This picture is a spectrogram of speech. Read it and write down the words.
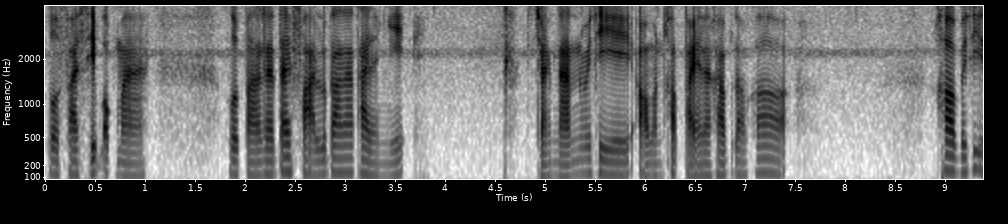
โหลดไฟล์ zip ออกมาโหลดมาจะได้ไฟล์รูปร่างหน้าตาอย่างนี้ จากนั้นวิธีเอามันเข้าไปนะครับ แล้วก็ เข้าไปที่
